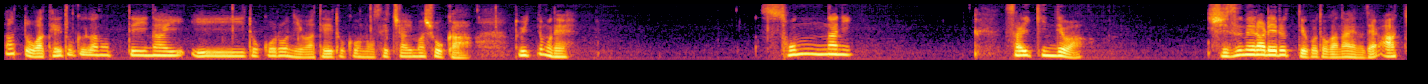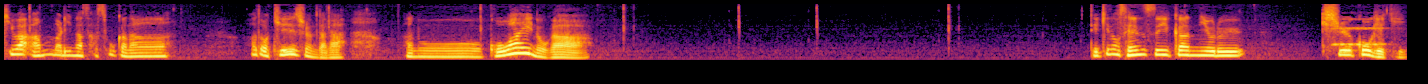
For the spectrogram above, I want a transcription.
あとは提督が載っていないところには提督を載せちゃいましょうか。といってもね、そんなに最近では沈められるっていうことがないので、空きはあんまりなさそうかな。あとは軽順だな。あのー、怖いのが、敵の潜水艦による奇襲攻撃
